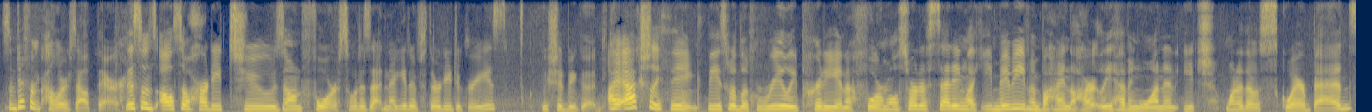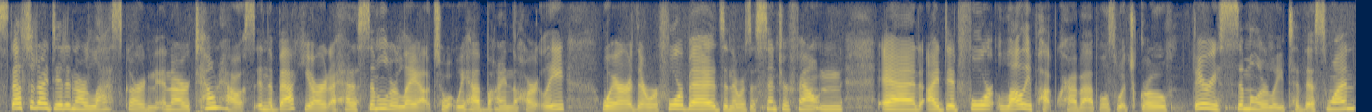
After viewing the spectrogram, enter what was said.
some different colors out there. This one's also hardy to zone four. So what is that, negative 30 degrees? We should be good. I actually think these would look really pretty in a formal sort of setting, like maybe even behind the Hartley, having one in each one of those square beds. That's what I did in our last garden. In our townhouse, in the backyard, I had a similar layout to what we have behind the Hartley, where there were four beds and there was a center fountain, and I did four lollipop crab apples, which grow very similarly to this one.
